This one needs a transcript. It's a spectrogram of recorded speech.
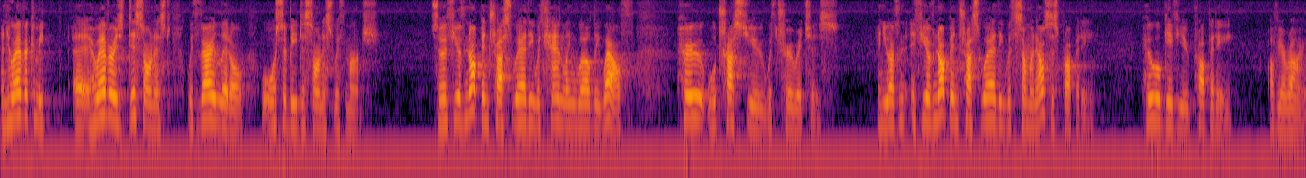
And whoever, can be, uh, whoever is dishonest with very little will also be dishonest with much. So if you have not been trustworthy with handling worldly wealth, who will trust you with true riches? And you have, if you have not been trustworthy with someone else's property, who will give you property of your own?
